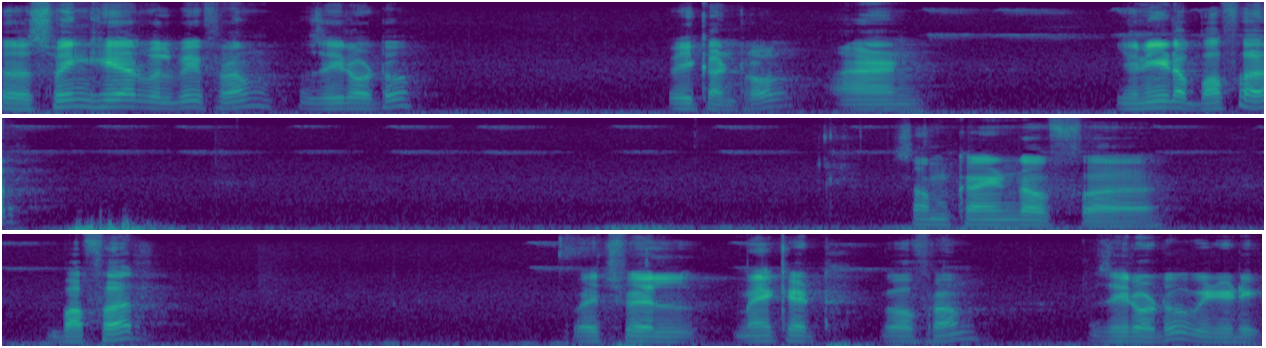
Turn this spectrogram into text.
So, swing here will be from 0 to V control and you need a buffer some kind of uh, buffer which will make it go from 0 to VDD.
